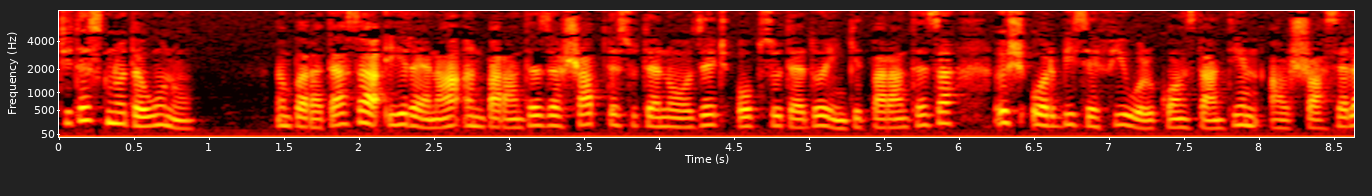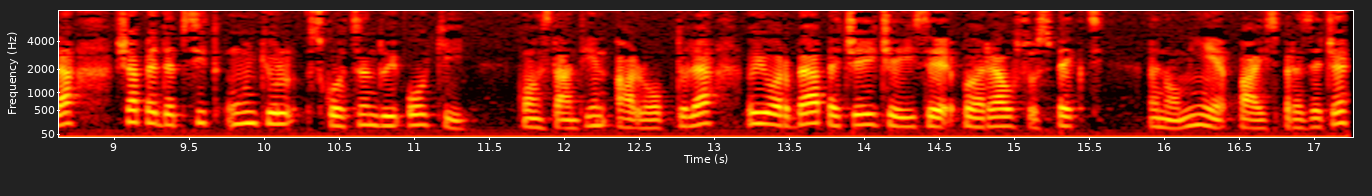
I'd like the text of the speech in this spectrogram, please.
Citesc notă 1. Împărăteasa Irena, în paranteză 790-802, închid paranteza, își orbise fiul Constantin al VI-lea și a pedepsit unchiul scoțându-i ochii. Constantin al VIII-lea îi orbea pe cei ce îi se păreau suspecți. În 1014,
